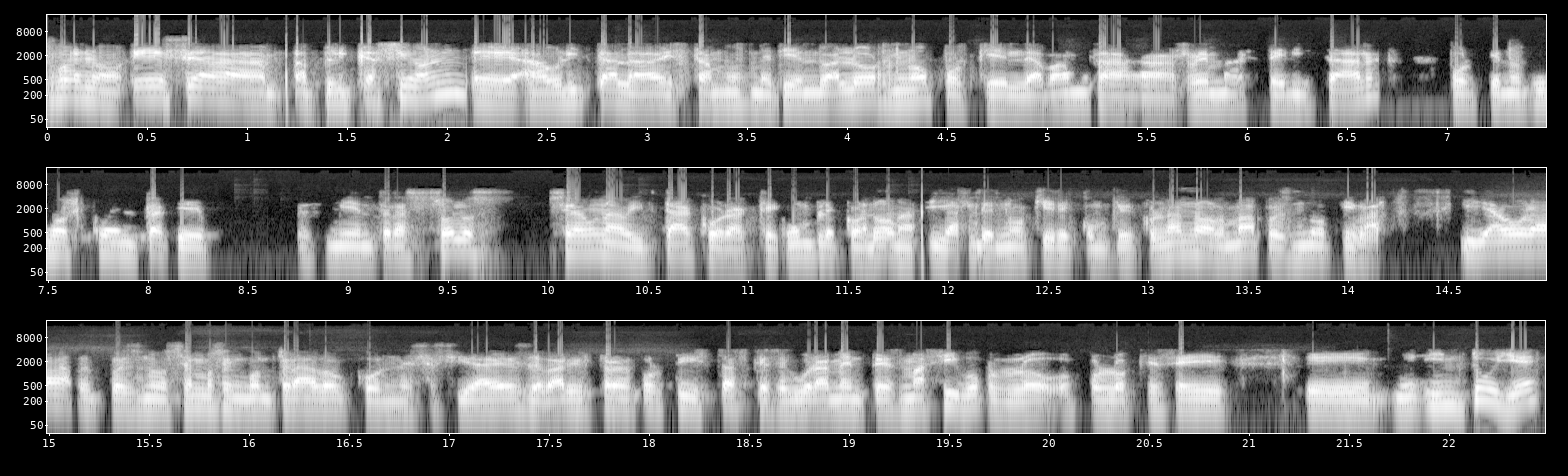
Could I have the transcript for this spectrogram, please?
bueno, esa aplicación eh, ahorita la estamos metiendo al horno porque la vamos a remasterizar porque nos dimos cuenta que pues, mientras solo sea una bitácora que cumple con norma y la gente no quiere cumplir con la norma, pues no tiene y ahora pues nos hemos encontrado con necesidades de varios transportistas que seguramente es masivo por lo, por lo que se eh, intuye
